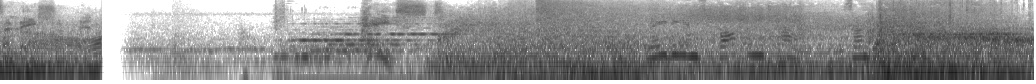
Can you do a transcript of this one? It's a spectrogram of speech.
Desolation. Haste. Radiant's bottom tower is under attack.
